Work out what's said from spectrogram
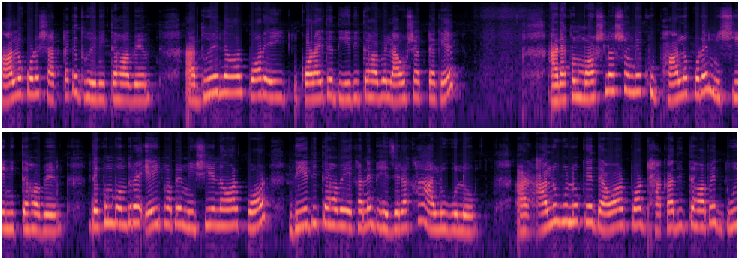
ভালো করে শাকটাকে ধুয়ে নিতে হবে। আর ধুয়ে নেওয়ার পর এই কড়াইতে দিয়ে দিতে হবে লাউ শাকটাকে। আর এখন মশলার সঙ্গে খুব ভালো করে মিশিয়ে নিতে হবে। দেখুন বন্ধুরা, এইভাবে মিশিয়ে নেওয়ার পর দিয়ে দিতে হবে এখানে ভেজে রাখা আলুগুলো। আর আলুগুলোকে দেওয়ার পর ঢাকা দিতে হবে দুই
